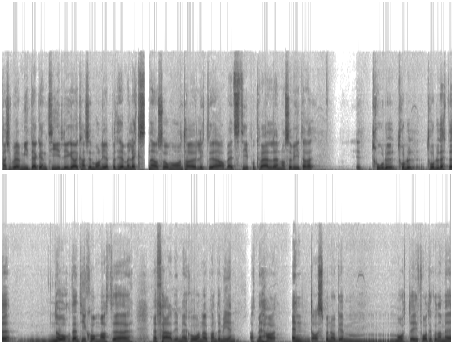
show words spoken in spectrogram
Kanskje blir middagen tidligere, kanskje må han hjelpe til med leksene, og så må han ta litt arbeidstid på kvelden osv. Tror, du, tror, tror du dette, når den tid kommer at uh, vi er ferdig med koronapandemien, at vi har endret oss på noen måte i forhold til hvordan vi,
